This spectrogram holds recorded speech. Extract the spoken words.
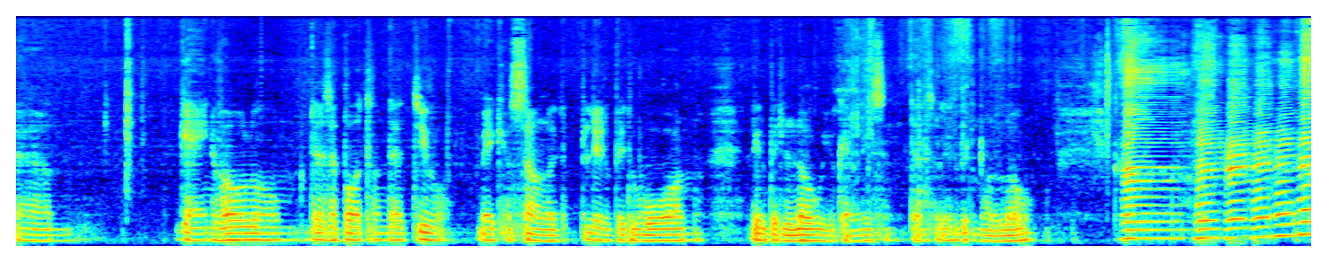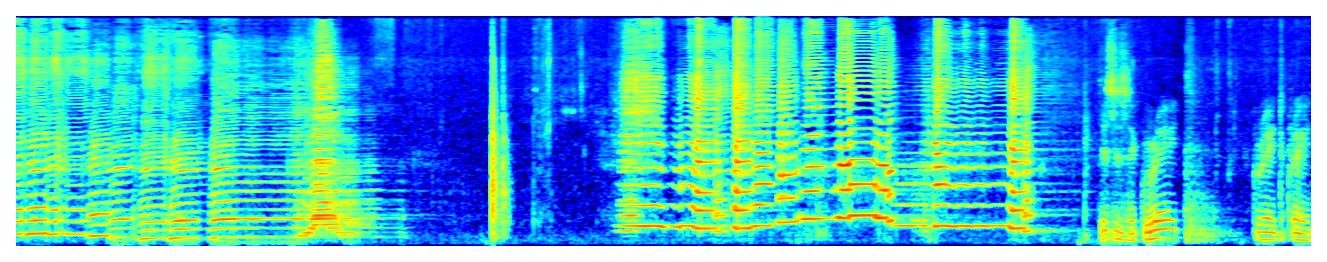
Um, gain volume. There's a button that you make your sound a little bit warm, a little bit low. You can listen. That's a little bit more low. This is a great, great, great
